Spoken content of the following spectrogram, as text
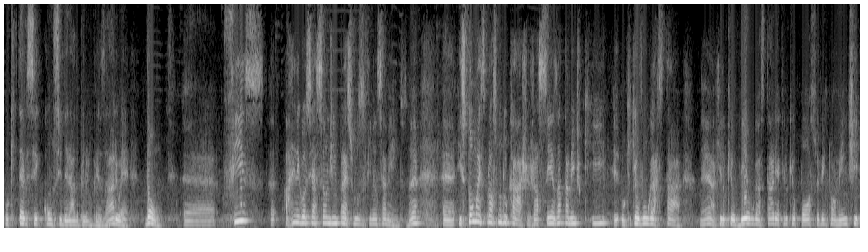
o que deve ser considerado pelo empresário é: bom, é, fiz a renegociação de empréstimos e financiamentos. Né? É, estou mais próximo do caixa, já sei exatamente o que, o que, que eu vou gastar, né, aquilo que eu devo gastar e aquilo que eu posso eventualmente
